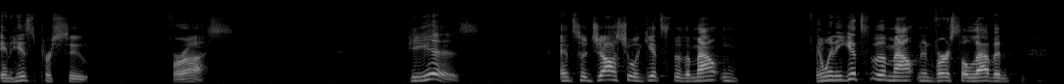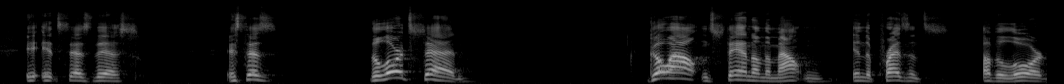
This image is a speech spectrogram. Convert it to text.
in his pursuit for us. He is. And so Joshua gets to the mountain. And when he gets to the mountain in verse 11, it, it says this it says, The Lord said, Go out and stand on the mountain in the presence of the Lord,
